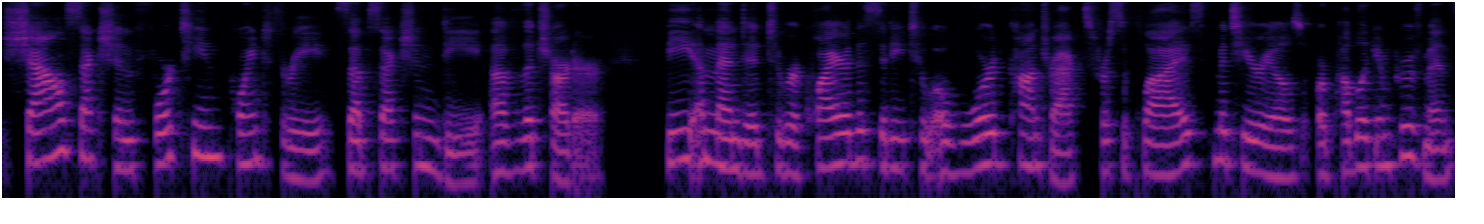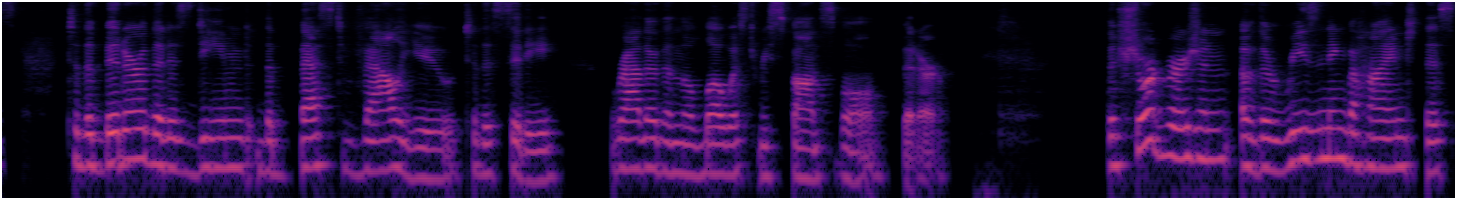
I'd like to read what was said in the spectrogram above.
Shall Section 14.3, subsection D of the Charter be amended to require the city to award contracts for supplies, materials, or public improvements to the bidder that is deemed the best value to the city rather than the lowest responsible bidder. The short version of the reasoning behind this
